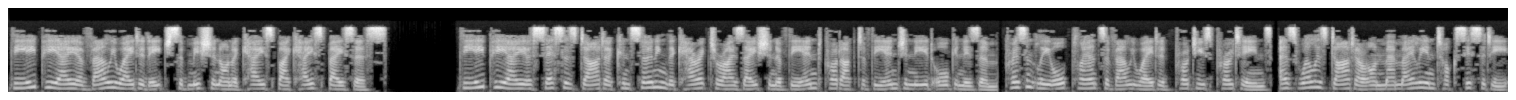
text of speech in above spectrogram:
The EPA evaluated each submission on a case-by-case -case basis. The EPA assesses data concerning the characterization of the end product of the engineered organism presently all plants evaluated produce proteins, as well as data on mammalian toxicity,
